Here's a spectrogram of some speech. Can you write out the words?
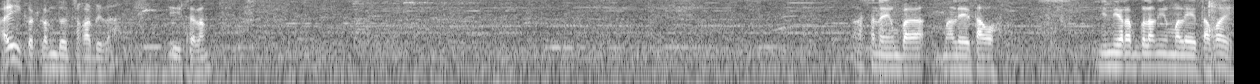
Ay, ikot lang doon sa kabila. Isa lang. Nasaan na yung ba maleta ko? Niniram ko lang yung maleta ko eh.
